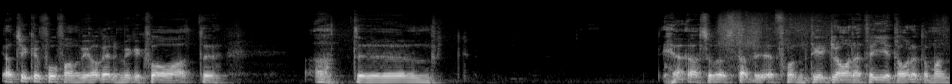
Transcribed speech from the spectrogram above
Jag tycker fortfarande vi har väldigt mycket kvar att, eh, att eh, alltså från det glada 10-talet om man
